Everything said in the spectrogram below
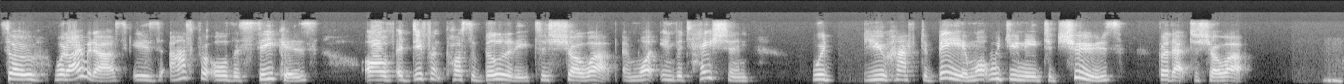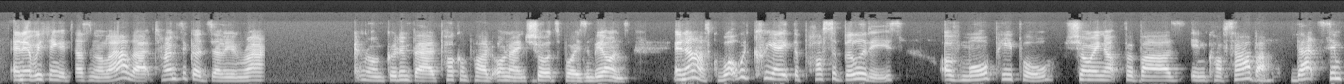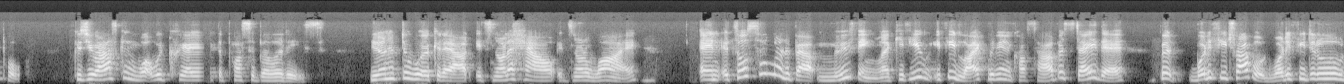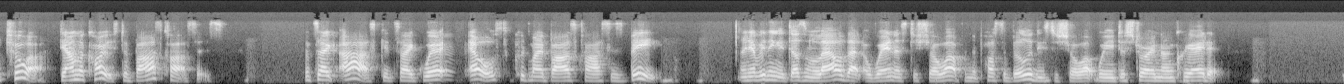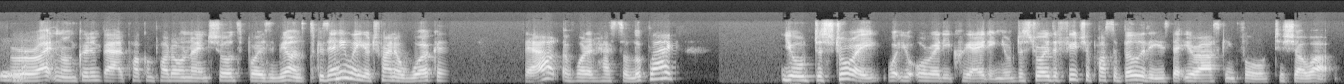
So, what I would ask is ask for all the seekers of a different possibility to show up and what invitation would you have to be and what would you need to choose for that to show up. And everything that doesn't allow that, times a godzillion right, and wrong, good and bad, POC and pod, all nine shorts, boys and beyonds, and ask what would create the possibilities of more people showing up for bars in Coffs Harbour. That simple. Because you're asking what would create the possibilities. You don't have to work it out. It's not a how, it's not a why. And it's also not about moving. Like if you if you like living in Coffs Harbour, stay there. But what if you traveled? What if you did a little tour down the coast of bars classes? It's like ask. It's like where else could my bars classes be? And everything it doesn't allow that awareness to show up and the possibilities to show up where you destroy and uncreate it. Yeah. Right and wrong, good and bad, POC and POD all nine shorts, boys and beyonds. Because anywhere you're trying to work it out of what it has to look like, you'll destroy what you're already creating. You'll destroy the future possibilities that you're asking for to show up.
